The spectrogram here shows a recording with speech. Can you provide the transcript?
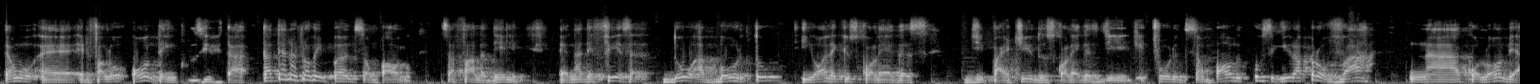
Então, é, ele falou ontem, inclusive, tá, tá até na Jovem Pan de São Paulo, essa fala dele, é, na defesa do aborto, e olha que os colegas de partido, os colegas de, de Foro de São Paulo, conseguiram aprovar na Colômbia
